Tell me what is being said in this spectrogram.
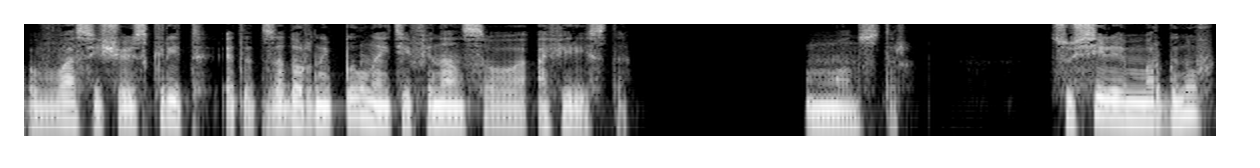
в вас еще искрит этот задорный пыл найти финансового афериста. Монстр. С усилием моргнув,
